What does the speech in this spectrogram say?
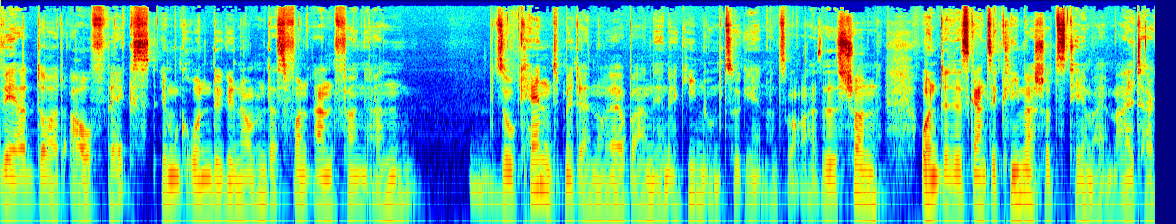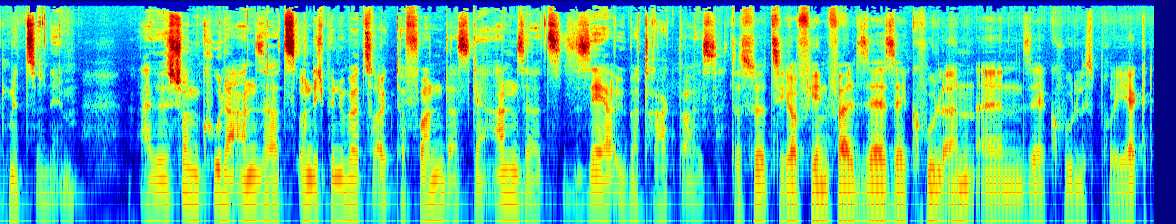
wer dort aufwächst, im Grunde genommen das von Anfang an so kennt, mit erneuerbaren Energien umzugehen und so. Also es ist schon, und das ganze Klimaschutzthema im Alltag mitzunehmen. Also es ist schon ein cooler Ansatz und ich bin überzeugt davon, dass der Ansatz sehr übertragbar ist. Das hört sich auf jeden Fall sehr, sehr cool an. Ein sehr cooles Projekt.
